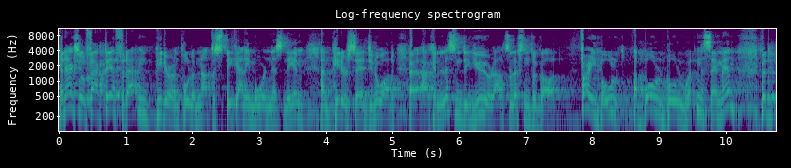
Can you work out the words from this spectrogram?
In actual fact, they threatened Peter and told him not to speak any more in this name. And Peter said, You know what? Uh, I can listen to you or else listen to God. Very bold. A bold, bold witness. Amen. But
